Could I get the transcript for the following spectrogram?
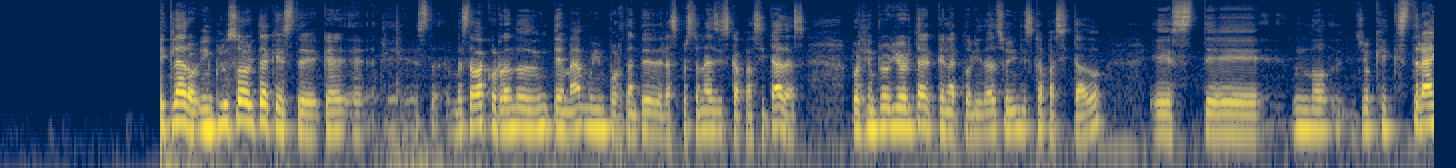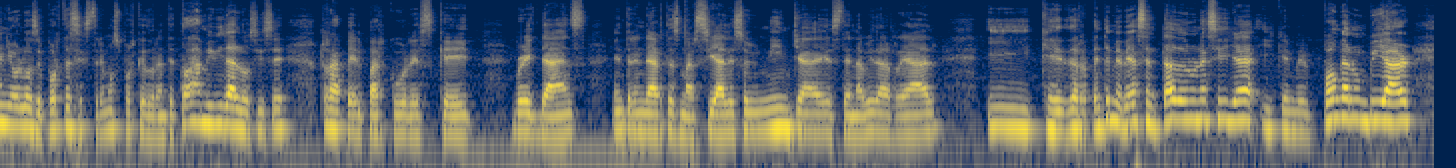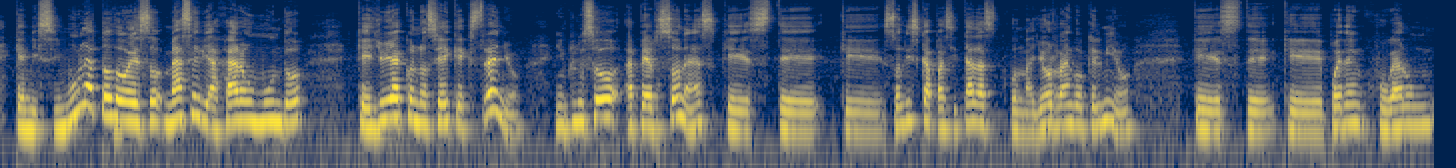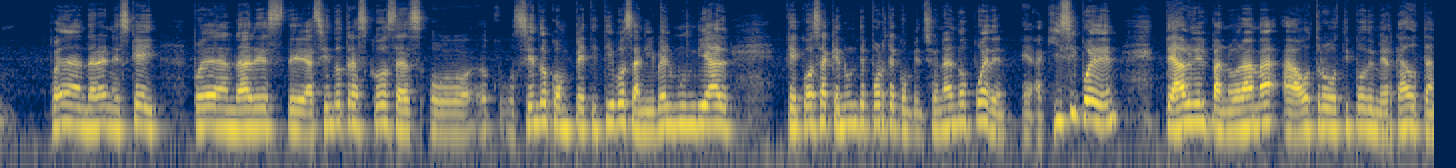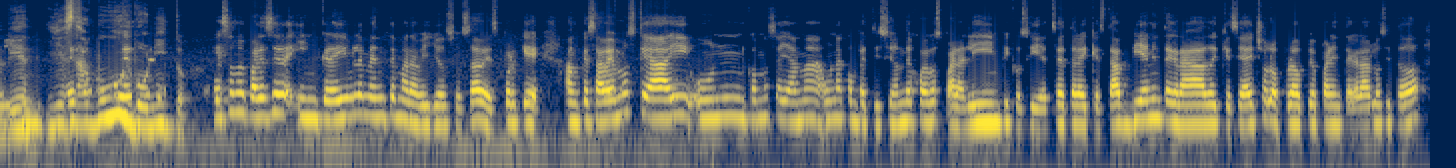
Sí, claro, incluso ahorita que este que, eh, eh, me estaba acordando de un tema muy importante de las personas discapacitadas. Por ejemplo, yo ahorita que en la actualidad soy un discapacitado, este no yo que extraño los deportes extremos porque durante toda mi vida los hice rappel, parkour, skate, breakdance, entrené artes marciales, soy un ninja este en la vida real y que de repente me vea sentado en una silla y que me pongan un VR que me simula todo eso, me hace viajar a un mundo que yo ya conocía y que extraño. Incluso a personas que, este, que son discapacitadas con mayor rango que el mío, que, este, que pueden jugar un, pueden andar en skate, pueden andar este, haciendo otras cosas o, o siendo competitivos a nivel mundial que cosa que en un deporte convencional no pueden. Eh, aquí sí pueden, te abre el panorama a otro tipo de mercado también y está muy bonito. Eso me parece increíblemente maravilloso, ¿sabes? Porque aunque sabemos que hay un, ¿cómo se llama? Una competición de Juegos Paralímpicos y etcétera, y que está bien integrado y que se ha hecho lo propio para integrarlos y todo,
